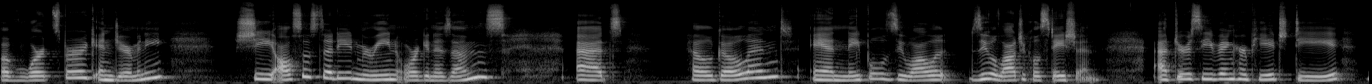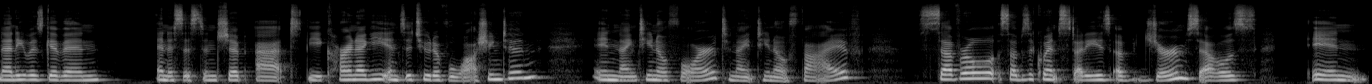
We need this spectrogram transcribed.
of Würzburg in Germany. She also studied marine organisms at Helgoland and Naples Zoolo- Zoological Station. After receiving her PhD, Nettie was given an assistantship at the Carnegie Institute of Washington in 1904 to 1905. Several subsequent studies of germ cells in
